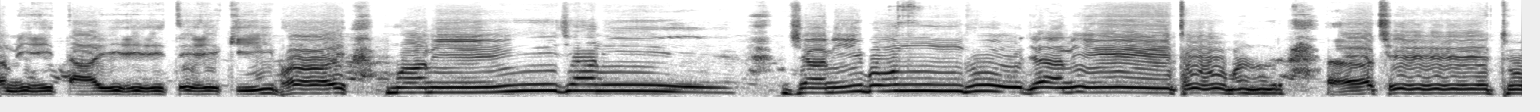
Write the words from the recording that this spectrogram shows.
আমি তাইতে কি ভয়? মানে জানি জানি বন্ধু, জানি তোমার আছে তো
